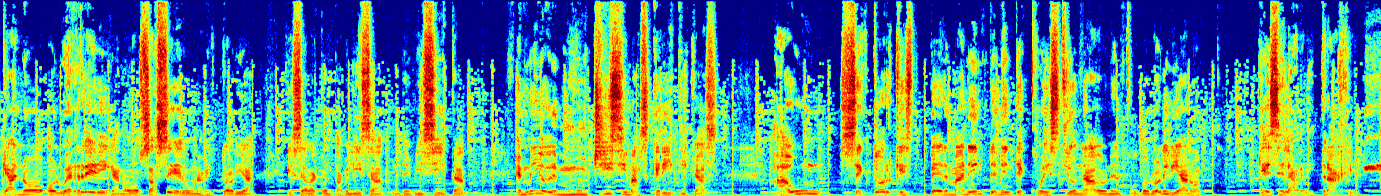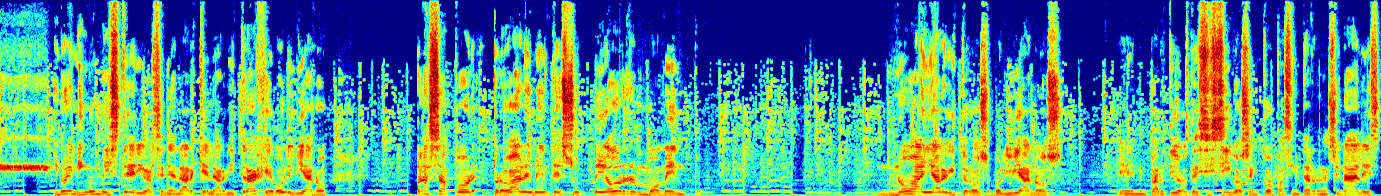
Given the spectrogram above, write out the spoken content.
Ganó Ready, ganó 2 a 0, una victoria que se la contabiliza de visita, en medio de muchísimas críticas a un sector que es permanentemente cuestionado en el fútbol boliviano, que es el arbitraje. Y no hay ningún misterio al señalar que el arbitraje boliviano pasa por probablemente su peor momento. No hay árbitros bolivianos en partidos decisivos en copas internacionales,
